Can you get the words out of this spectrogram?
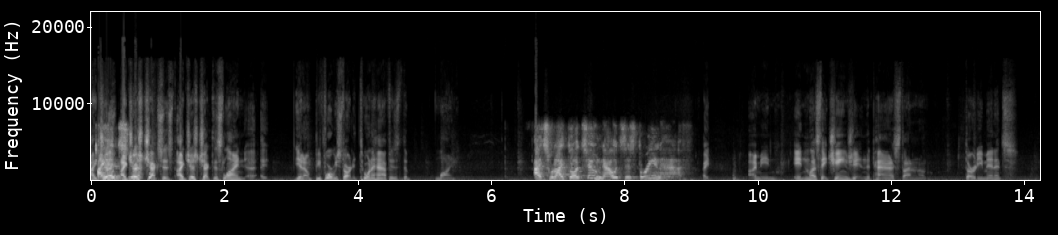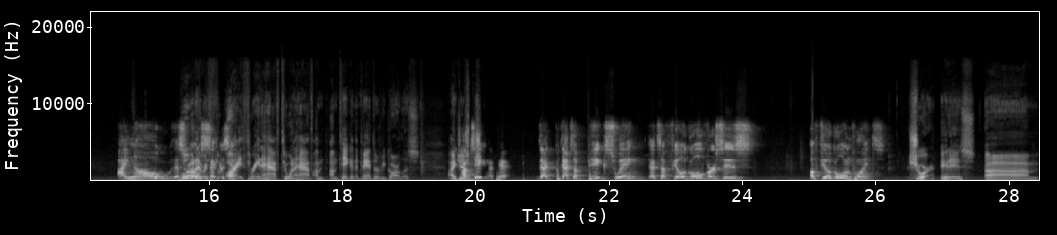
I just, I, swear- just checked this. I just checked this line. Uh, you know, before we started, two and a half is the line. That's what I thought too. Now it says three and a half. I, I mean, unless they changed it in the past, I don't know, thirty minutes. I know. That's well, what I'm whatever. saying. All right, three and a half, two and a half. I'm, I'm taking the Panthers regardless. I I'm just taking the Pan- that, that's a big swing. That's a field goal versus a field goal in points. Sure, it is. Um,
